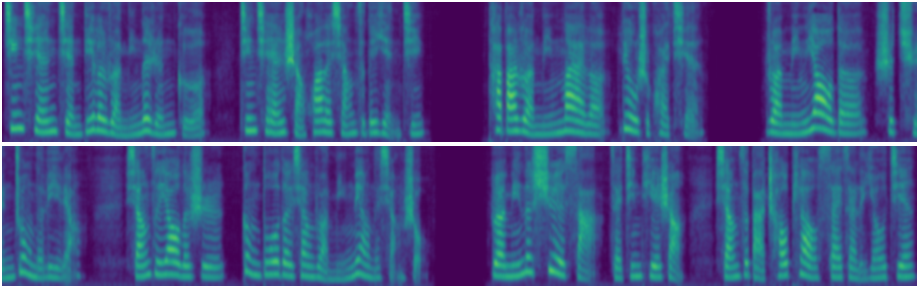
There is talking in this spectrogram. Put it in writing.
金钱减低了阮明的人格，金钱闪花了祥子的眼睛。他把阮明卖了六十块钱。阮明要的是群众的力量。祥子要的是更多的像阮明那样的享受。阮明的血洒在金贴上，祥子把钞票塞在了腰间，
